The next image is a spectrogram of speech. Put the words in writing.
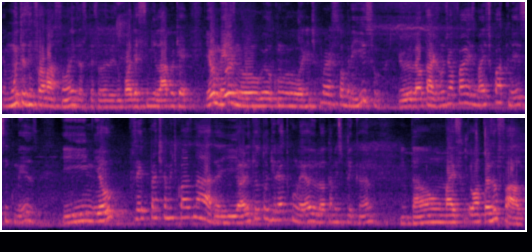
é muitas informações, as pessoas às vezes não podem assimilar, porque eu mesmo, eu, eu- a gente conversa sobre isso, eu e o Léo tá junto já faz mais de quatro meses, cinco meses. E eu sei praticamente quase nada. E olha que eu tô direto com o Léo e o Léo tá me explicando. Então, mas uma coisa eu falo,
